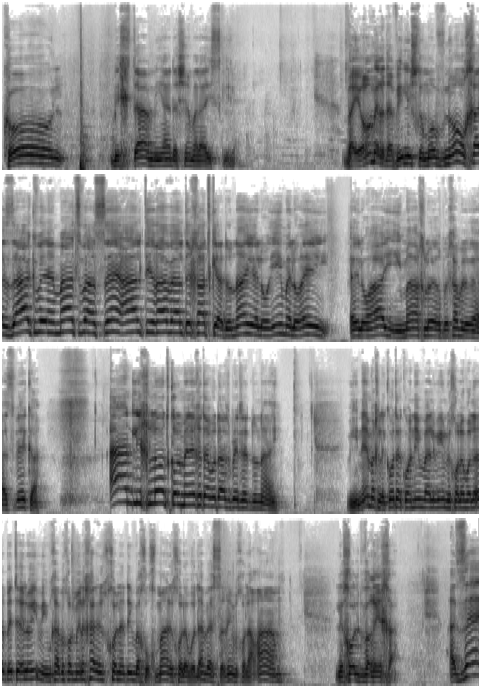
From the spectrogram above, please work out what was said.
כל בכתב מיד השם עלי השכיל. ויאמר דוד לשלמה בנו חזק ואמץ ועשה אל תירא ואל תחת כי אדוני אלוהים אלוהי אלוהי עמך לא ירפך ולא יעזבך עד לכלות כל מלאכת עבודת בית אדוני והנה מחלקות הכהנים והלוויים לכל עבודת בית האלוהים ועמך בכל מלאכה לכל נדיב בחוכמה לכל עבודה והשרים וכל העם לכל דבריך. אז זה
